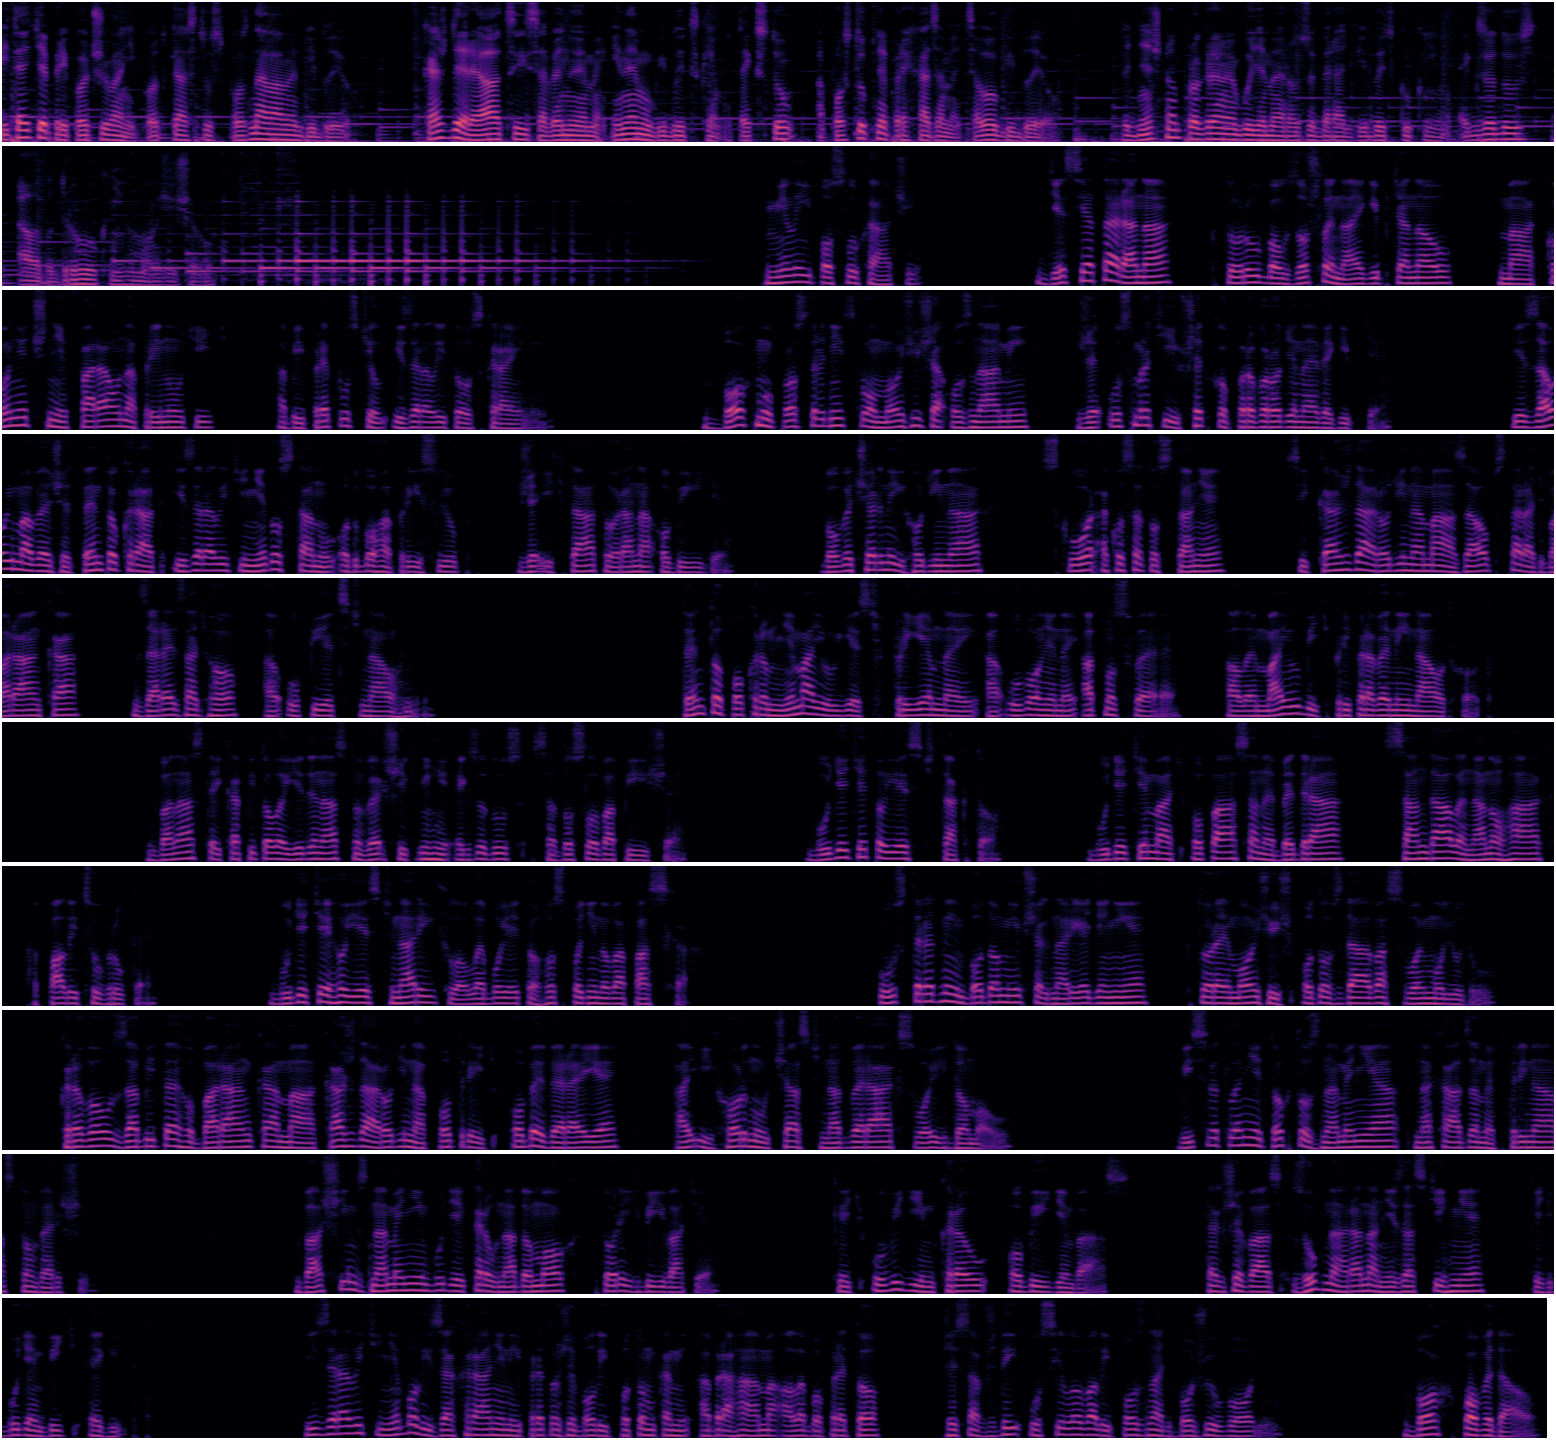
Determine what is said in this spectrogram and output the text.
Vitajte pri počúvaní podcastu Spoznávame Bibliu. V každej relácii sa venujeme inému biblickému textu a postupne prechádzame celou Bibliou. V dnešnom programe budeme rozoberať biblickú knihu Exodus alebo druhú knihu Mojžišovu. Milí poslucháči, desiatá rana, ktorú Boh zošle na Egyptianov, má konečne faraóna prinútiť, aby prepustil Izraelitov z krajiny. Boh mu prostredníctvom Mojžiša oznámi, že usmrtí všetko prvorodené v Egypte. Je zaujímavé, že tentokrát Izraeliti nedostanú od Boha prísľub, že ich táto rana obíde. Vo večerných hodinách, skôr ako sa to stane, si každá rodina má zaobstarať baránka, zarezať ho a upiecť na ohni. Tento pokrm nemajú jesť v príjemnej a uvoľnenej atmosfére, ale majú byť pripravení na odchod. V 12. kapitole 11. verši knihy Exodus sa doslova píše Budete to jesť takto. Budete mať opásané bedrá, sandále na nohách a palicu v ruke. Budete ho jesť narýchlo, lebo je to hospodinová pascha. Ústredným bodom je však nariadenie, ktoré Mojžiš odovzdáva svojmu ľudu. Krvou zabitého baránka má každá rodina potrieť obe vereje aj ich hornú časť na dverách svojich domov. Vysvetlenie tohto znamenia nachádzame v 13. verši. Vaším znamením bude krv na domoch, v ktorých bývate. Keď uvidím krv, obídem vás. Takže vás zubná rana nezastihne, keď budem byť Egypt. Izraeliti neboli zachránení, pretože boli potomkami Abraháma alebo preto, že sa vždy usilovali poznať Božiu vôľu. Boh povedal,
